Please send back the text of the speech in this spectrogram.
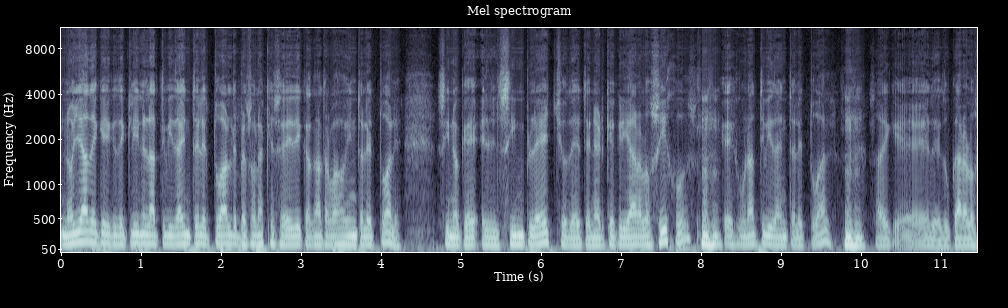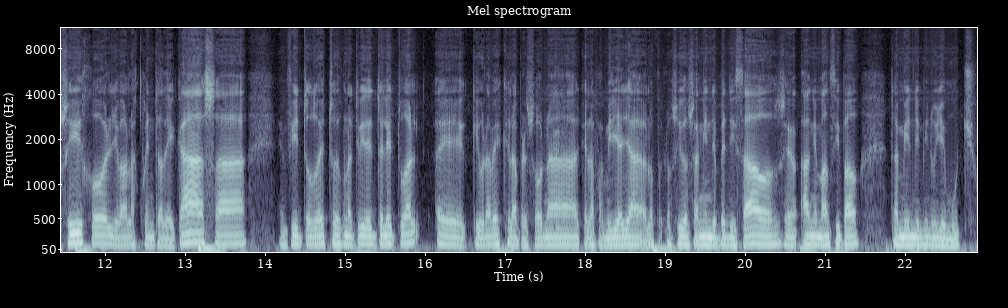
no ya de que decline la actividad intelectual de personas que se dedican a trabajos intelectuales, sino que el simple hecho de tener que criar a los hijos es una actividad intelectual. que el educar a los hijos, el llevar las cuentas de casa, en fin, todo esto es una actividad intelectual eh, que una vez que la persona, que la familia ya, los, hijos se han independizado, se han emancipado, también disminuye mucho.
